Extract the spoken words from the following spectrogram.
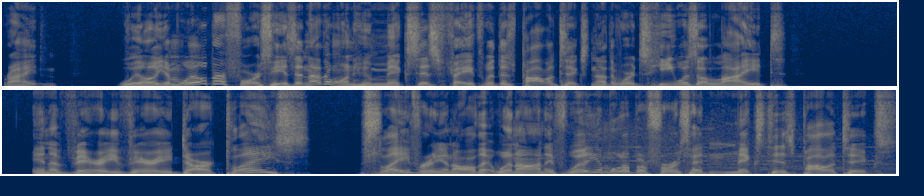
right? William Wilberforce. He's another one who mixes faith with his politics. In other words, he was a light in a very, very dark place. Slavery and all that went on. If William Wilberforce hadn't mixed his politics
